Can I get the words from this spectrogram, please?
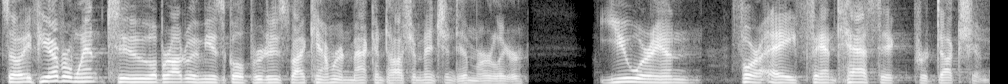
So, if you ever went to a Broadway musical produced by Cameron Mackintosh, I mentioned him earlier, you were in for a fantastic production.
